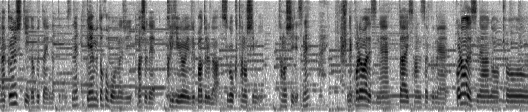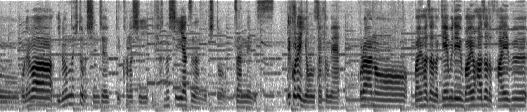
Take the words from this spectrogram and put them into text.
ラクーンシティが舞台になってるんですね。ゲームとほぼ同じ場所で繰り広げるバトルがすごく楽しみ楽しいですね。はい。でこれはですね第3作目。これはですねあの今日これはいろんな人が死んじゃうっていう悲しい悲しいやつなんでちょっと残念です。でこれ4作目。これはあのーバイオハザードゲームでいうバイオハザード5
